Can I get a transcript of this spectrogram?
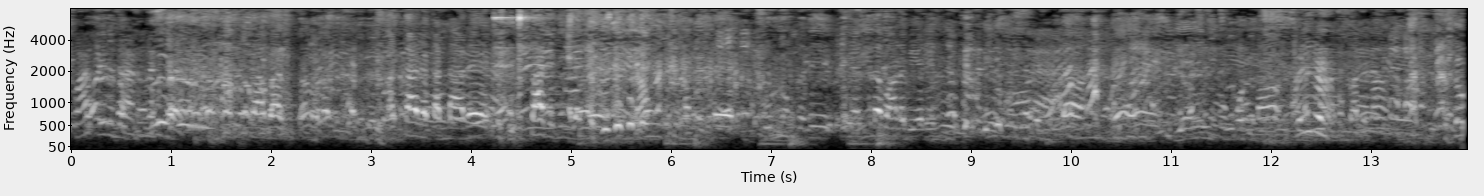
அத்தாட கண்ணாடு அத்தாட நீலது நான் உச்சி மண்ணுக்கு சொல்லுங்கிறது நீல வாழ வேறு பொண்ணா ஐயா இந்த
